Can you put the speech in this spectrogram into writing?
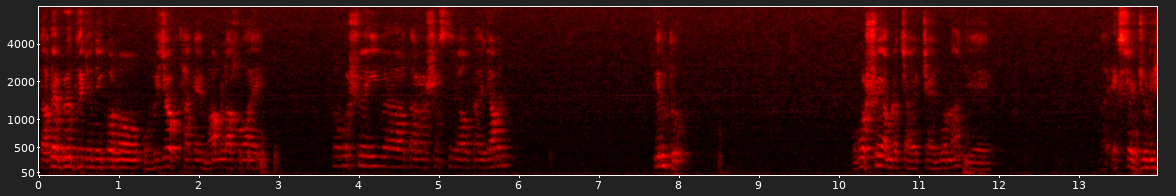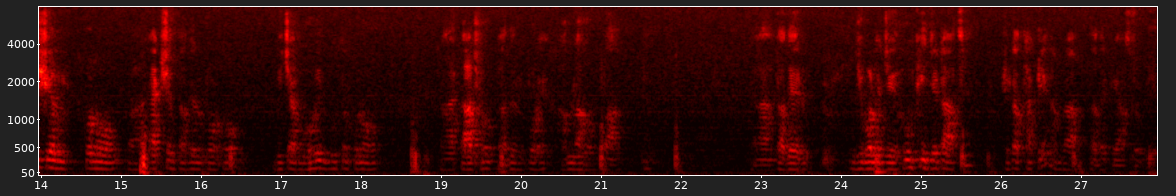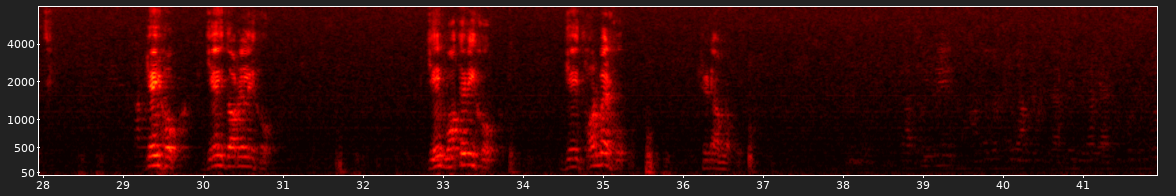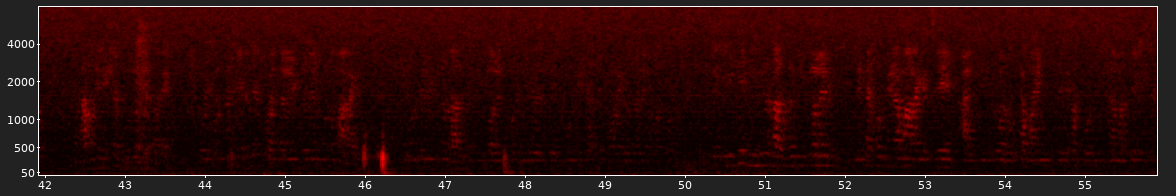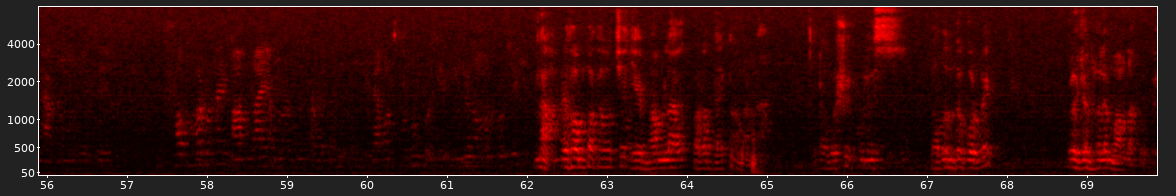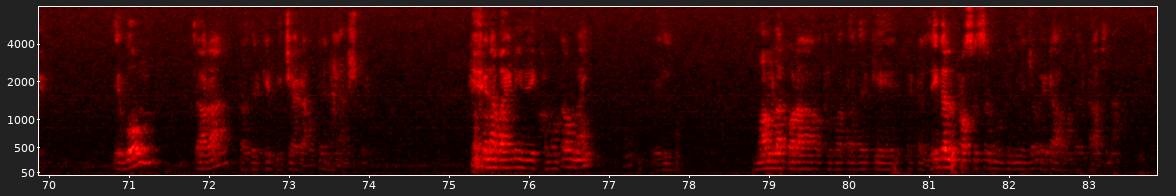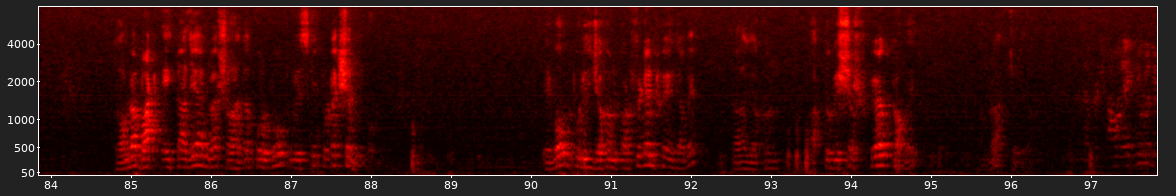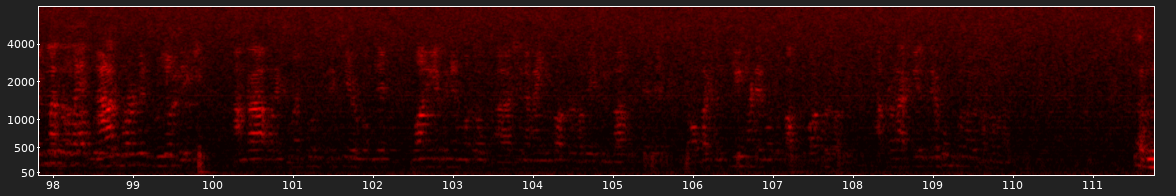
তাদের বিরুদ্ধে যদি কোনো অভিযোগ থাকে, মামলা হয় অবশ্যই তারা শাস্তির আওতায় যাবেন। কিন্তু অবশ্যই আমরা চাই, চাইব না যে এক্সট্রা জুডিশিয়াল কোনো অ্যাকশন তাদের উপর হোক, বিচার বহির্ভূত কোনো কাজ হোক, তাদের উপরে হামলা হোক বা তাদের জীবনে যে হুমকি যেটা আছে, সেটা থাকলে আমরা তাদেরকে আশ্রয় দিয়েছি। যেই হোক, যেই দলেরই হোক যেই মতেরই হোক যে ধর্মের হোক সেটা আমরা করব না প্রথম কথা হচ্ছে যে মামলা করার দায়িত্ব আমার না। এটা অবশ্যই পুলিশ তদন্ত করবে, প্রয়োজন হলে মামলা করবে এবং তারা তাদেরকে বিচারের আওতায় নিয়ে আসবে। সেনাবাহিনীর এই ক্ষমতাও নাই। এই মামলা করা অথবা তাদেরকে একটা লিগাল প্রসেসের মধ্যে নিয়ে যাওয়া, এটা আমাদের কাজ না। তো আমরা বাট, এই কাজে আমরা সহায়তা করব, পুলিশকে প্রোটেকশন দিব। এবং পুলিশ যখন কনফিডেন্ট হয়ে যাবে তারা যখন আত্মবিশ্বাস ফেরত পাবে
